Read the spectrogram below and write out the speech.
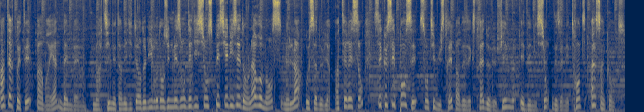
interprété par Brian Benben. Martin est un éditeur de livres dans une maison d'édition spécialisée dans la romance, mais là où ça devient intéressant, c'est que ses pensées sont illustrées par des extraits de vieux films et d'émissions des années 30 à 50.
